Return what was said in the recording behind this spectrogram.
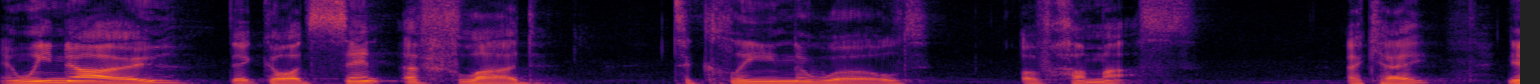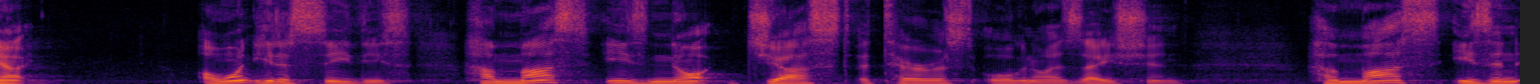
And we know that God sent a flood to clean the world of Hamas. Okay? Now, I want you to see this. Hamas is not just a terrorist organization, Hamas is an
